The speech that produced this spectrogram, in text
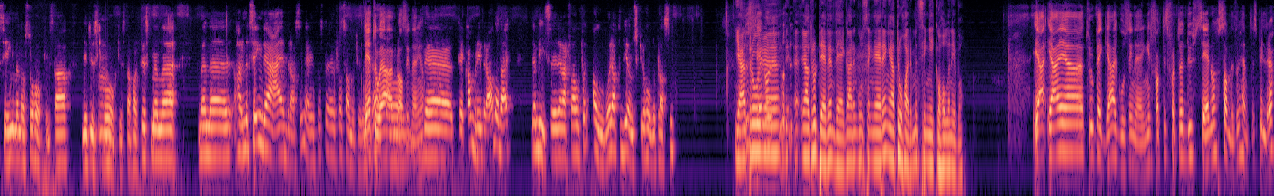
Singh, men også Håkenstad. Litt usikker Mm. på Håkenstad, faktisk. Men, eh, men eh, Harmet Singh, det er bra signering for, Sandefjord. Det tror jeg er en bra signering, ja. Det, det kan bli bra, det der. Den viser i hvert fall for alvor at de ønsker å holde plassen. Jeg tror, når- eh, jeg tror Devin Vega er en god signering. Jeg tror Harmet Singh ikke holder nivå. Jeg, jeg eh, tror begge er gode signeringer, faktisk. For at du ser når Sandefjord henter spillere,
